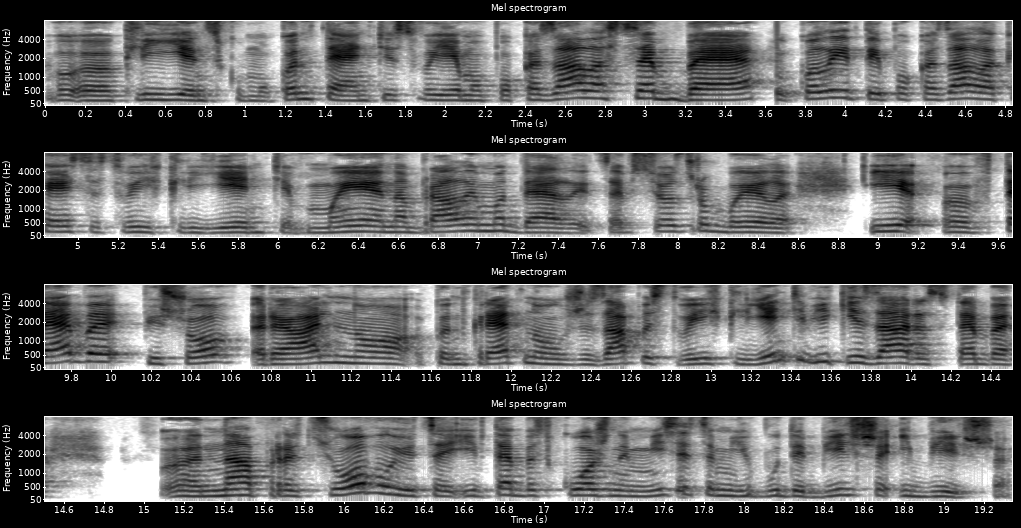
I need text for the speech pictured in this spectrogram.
в е, клієнтському контенті своєму, показала себе. Коли ти показала кейси своїх клієнтів, ми набрали модели, це все зробили. І е, в тебе пішов реально конкретно вже запис твоїх клієнтів, які зараз в тебе напрацьовуються, і в тебе з кожним місяцем їх буде більше і більше.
